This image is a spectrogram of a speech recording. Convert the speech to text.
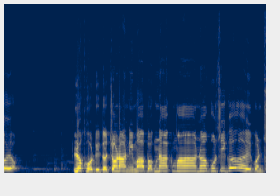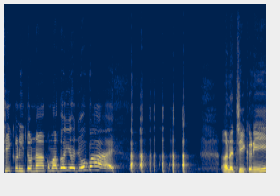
ગયો. લખોટી તો ચણાની માફક નાકમાં ન ઘૂસી ગઈ, પણ છીકણી તો નાકમાં ગઈ જ ભાઈ. અને છીકણી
